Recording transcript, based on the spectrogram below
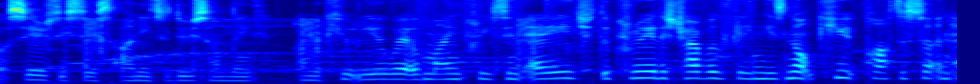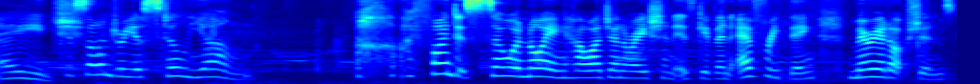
But seriously, sis, I need to do something. I'm acutely aware of my increasing age. The careerless travel thing is not cute past a certain age. Cassandra, you're still young. I find it so annoying how our generation is given everything, myriad options,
